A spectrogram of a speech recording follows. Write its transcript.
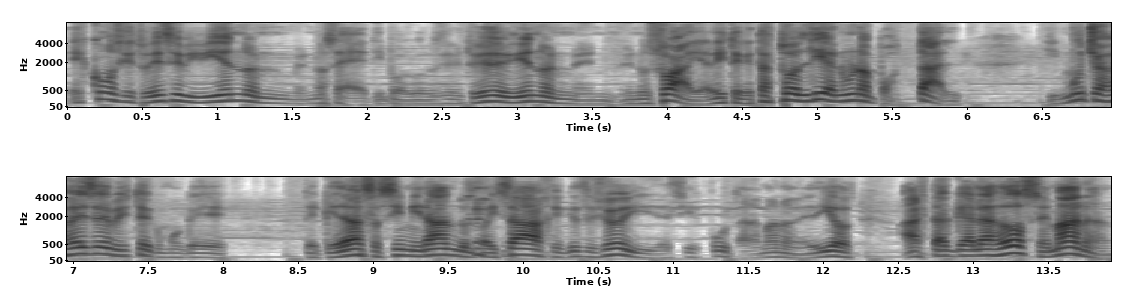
es como si estuviese viviendo en, no sé, tipo, como si estuviese viviendo en, en- en Ushuaia, ¿viste? Que estás todo el día en una postal. Y muchas veces, ¿viste? Como que te quedás así mirando el paisaje, qué sé yo, y decís, puta, la mano de Dios. Hasta que a las dos semanas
